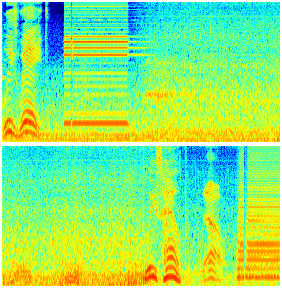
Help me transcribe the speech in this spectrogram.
Please wait. Please help. Now. Bye-bye.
